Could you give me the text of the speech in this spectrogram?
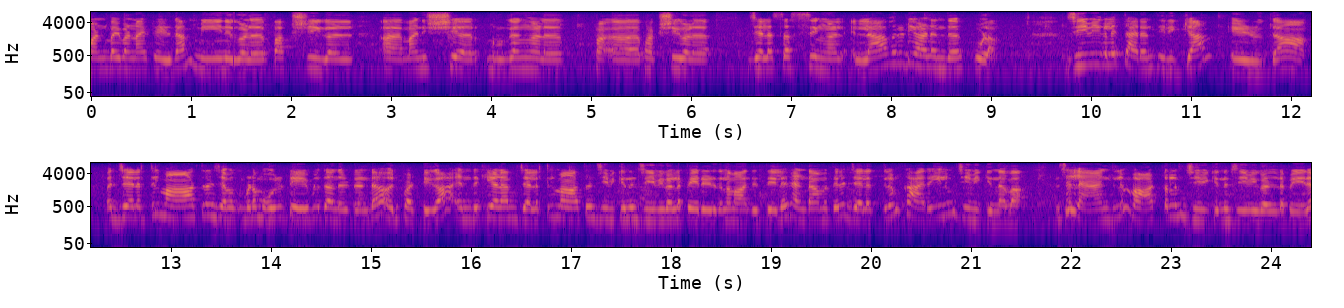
വൺ ബൈ വൺ ആയിട്ട് എഴുതാം. മീനുകൾ പക്ഷികൾ മനുഷ്യർ മൃഗങ്ങൾ പക്ഷികൾ ജലസസ്യങ്ങൾ എല്ലാവരുടെയാണ് എന്ത്? കുളം. ജീവികളെ തരംതിരിക്കാം എഴുതാം. അപ്പൊ ജലത്തിൽ മാത്രം ഇവിടെ ഒരു ടേബിൾ തന്നിട്ടുണ്ട് ഒരു പട്ടിക. എന്തൊക്കെയാണ്? ജലത്തിൽ മാത്രം ജീവിക്കുന്ന ജീവികളുടെ പേര് എഴുതണം ആദ്യത്തേൽ. രണ്ടാമത്തേൽ ജലത്തിലും കരയിലും ജീവിക്കുന്നവ. വെച്ചാൽ ലാൻഡിലും വാട്ടറിലും ജീവിക്കുന്ന ജീവികളുടെ പേര്.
